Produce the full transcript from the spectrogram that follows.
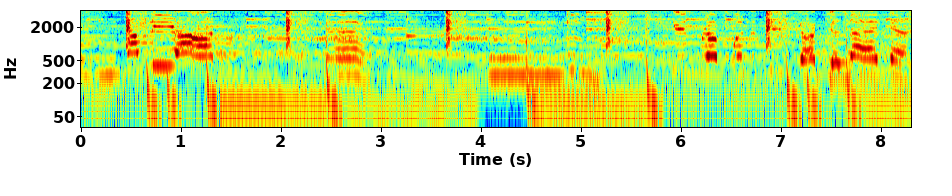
Isn't it obvious? Yeah. Mm-hmm. Her up on the stiff cock, you like that,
